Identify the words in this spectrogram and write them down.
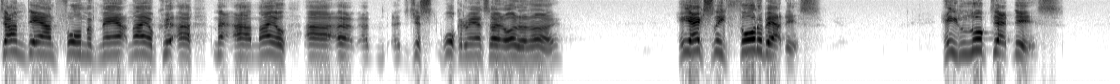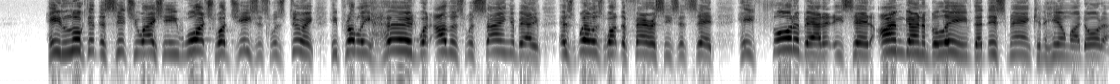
dumbed down form of male, male, uh, uh, male uh, uh, uh, just walking around saying, I don't know. He actually thought about this. He looked at this. He looked at the situation. He watched what Jesus was doing. He probably heard what others were saying about him, as well as what the Pharisees had said. He thought about it. He said, I'm going to believe that this man can heal my daughter.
